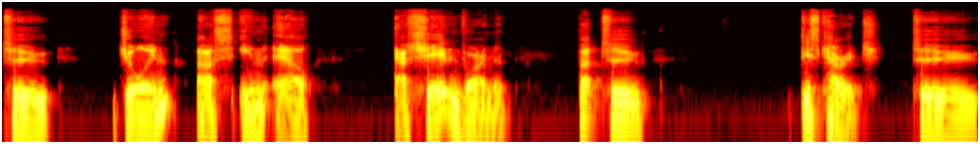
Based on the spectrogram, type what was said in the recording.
to join us in our our shared environment, but to discourage, to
